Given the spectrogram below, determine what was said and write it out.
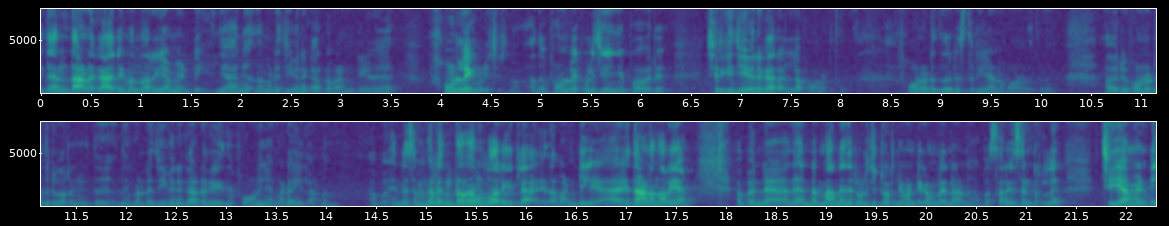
ഇത് എന്താണ് കാര്യമെന്നറിയാൻ വേണ്ടി ഞാൻ നമ്മുടെ ജീവനക്കാരുടെ വണ്ടിയുടെ ഫോണിലേക്ക് വിളിച്ചിരുന്നു. അത് ഫോണിലേക്ക് വിളിച്ച് കഴിഞ്ഞപ്പോൾ അവർ ശരിക്കും ജീവനക്കാരല്ല ഫോൺ എടുത്തത്. ഫോൺ എടുത്തത് ഒരു സ്ത്രീയാണ് ഫോൺ എടുത്തത്. അവർ ഫോൺ എടുത്തിട്ട് പറഞ്ഞു ഇത് നിങ്ങളുടെ ജീവനക്കാരുടെ കയ്യിൽ നിന്ന് ഫോൺ ഞങ്ങളുടെ കയ്യിലാണ്. അപ്പോൾ എന്നെ സംബന്ധിച്ചിടത്തോളം എന്താണെന്നുള്ളത് അറിയില്ല. ഇതാ വണ്ടി ഇതാണെന്നറിയാം പിന്നെ എന്റെ മാനേജർ വിളിച്ചിട്ട് പറഞ്ഞു വണ്ടി കംപ്ലൈന്റ് ആണ്. അപ്പോൾ സർവീസ് സെന്ററിൽ ചെയ്യാൻ വേണ്ടി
